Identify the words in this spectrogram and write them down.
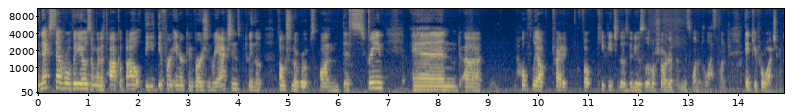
the next several videos, I'm going to talk about the different interconversion reactions between the functional groups on this screen, and uh, hopefully I'll try to keep each of those videos a little shorter than this one and the last one. Thank you for watching.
